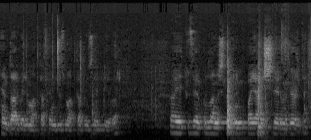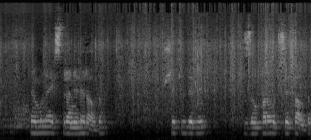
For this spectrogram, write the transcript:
Hem darbeli matkap hem düz matkap özelliği var. Gayet güzel kullanışlı. Benim bayağı işlerimi gördü. Ben buna ekstra neler aldım? Şu şekilde bir zımpara uç seti aldım.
